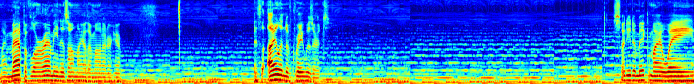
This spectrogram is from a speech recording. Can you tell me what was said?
my map of Lyramion is on my other monitor here. It's the island of Grey Wizards. So I need to make my way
